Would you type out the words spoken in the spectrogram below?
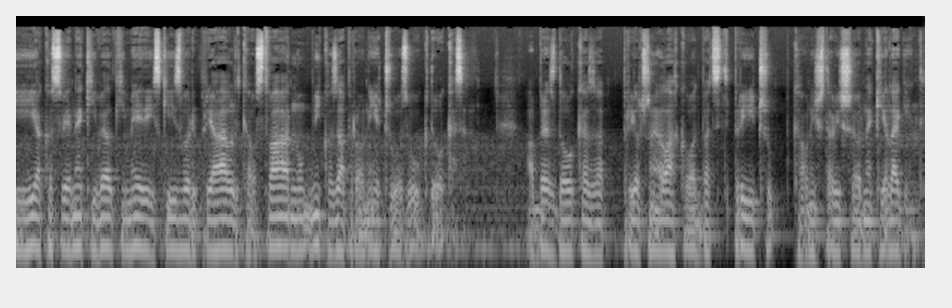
I iako su je neki veliki medijski izvori prijavili kao stvarnu, niko zapravo nije čuo zvuk dokaza. A bez dokaza prilično je lako odbaciti priču kao ništa više od neke legende.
